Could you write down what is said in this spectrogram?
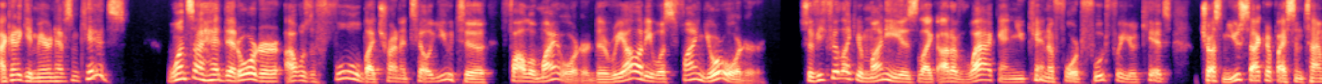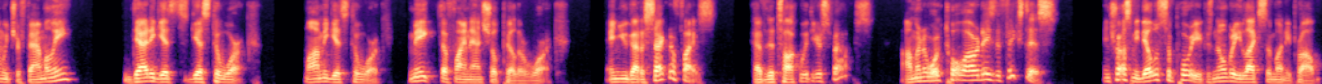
I got to get married and have some kids. Once I had that order, I was a fool by trying to tell you to follow my order. The reality was find your order. So if you feel like your money is like out of whack and you can't afford food for your kids, trust me, you sacrifice some time with your family. Daddy gets gets to work. Mommy gets to work. Make the financial pillar work. And you got to sacrifice. Have the talk with your spouse. I'm going to work 12 hour days to fix this. And trust me, they will support you because nobody likes the money problem.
